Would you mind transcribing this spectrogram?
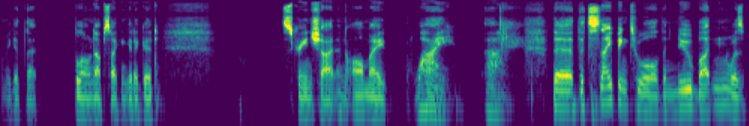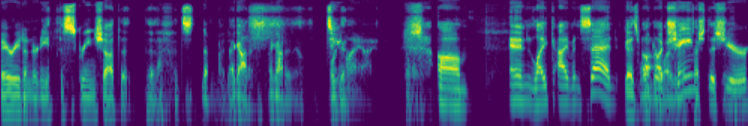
let me get that blown up so I can get a good screenshot and all my why. Uh, the the sniping tool, the new button was buried underneath the screenshot. That uh, it's never mind. I got it. I got it now. We're good. Um, and like Ivan said, You guys a- wonder a change this year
